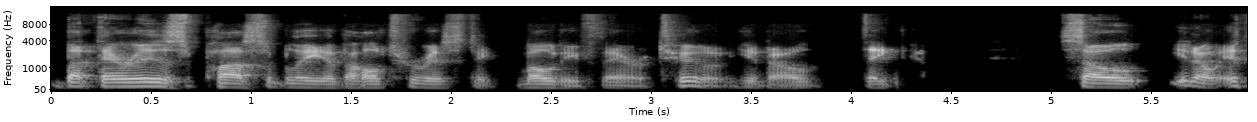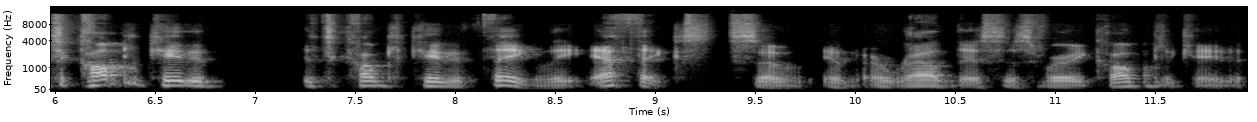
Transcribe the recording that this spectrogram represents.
but there is possibly an altruistic motive there too you know they so you know it's a complicated it's a complicated thing. The ethics of in, around this is very complicated.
